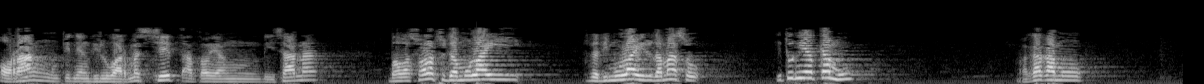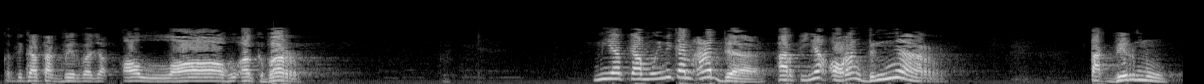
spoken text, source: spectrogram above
Orang mungkin yang di luar masjid atau yang di sana bahwa sholat sudah mulai, sudah dimulai, sudah masuk. Itu niat kamu. Maka kamu ketika takbir baca Allahu Akbar. Niat kamu ini kan ada, artinya orang dengar takbirmu.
